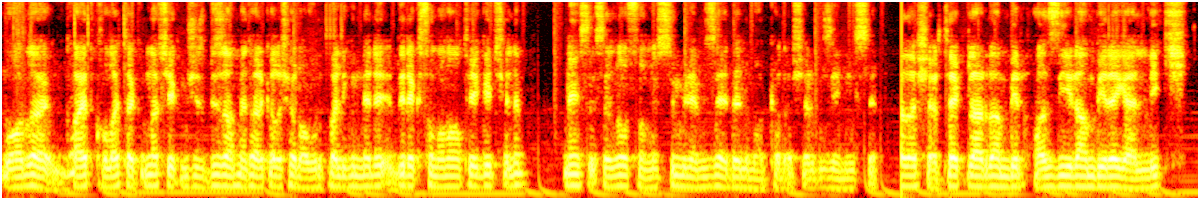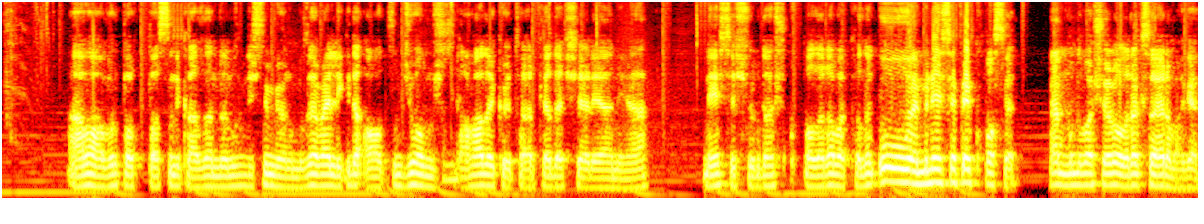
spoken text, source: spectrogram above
Bu arada gayet kolay takımlar çekmişiz. Bir zahmet arkadaşlar Avrupa Ligi'nde de direkt son 16'ya geçelim. Neyse sezon sonu simülemizi edelim arkadaşlar biz en iyisi. Arkadaşlar tekrardan bir Haziran 1'e geldik. Ama Avrupa Kupası'nı kazandığımızı düşünmüyorum. Bu sefer ligde 6. olmuşuz. Daha da kötü arkadaşlar yani ya. Neyse şuradan şu kupalara bakalım. Oo Emre SF Kupası. Ben bunu başarı olarak sayarım aga.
